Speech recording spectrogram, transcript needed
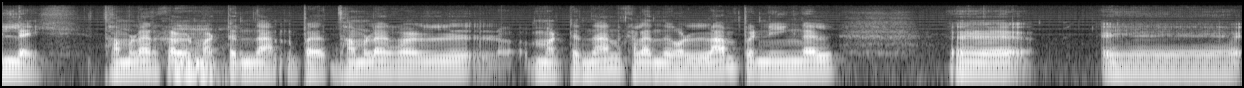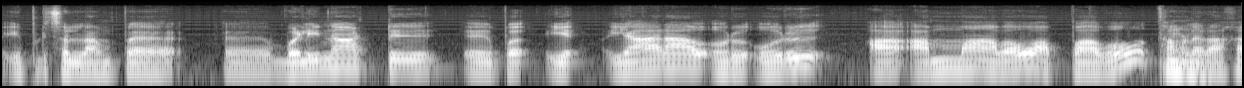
இல்லை. தமிழர்கள் மட்டும்தான். இப்போ தமிழர்கள் மட்டும்தான் கலந்து கொள்ளலாம். இப்போ நீங்கள் இப்படி சொல்லலாம்? இப்போ வெளிநாட்டு இப்போ யாரா ஒரு ஒரு அம்மாவோ அப்பாவோ தமிழராக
